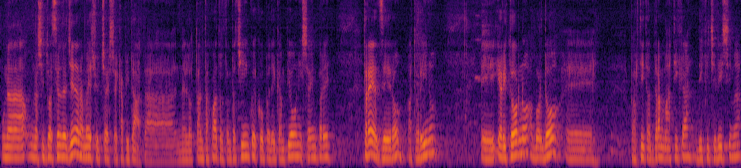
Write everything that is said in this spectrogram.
Una, una situazione del genere a me è successa, è capitata nell'84-85, Coppa dei Campioni, sempre 3-0 a Torino, e il ritorno a Bordeaux, eh, partita drammatica, difficilissima,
